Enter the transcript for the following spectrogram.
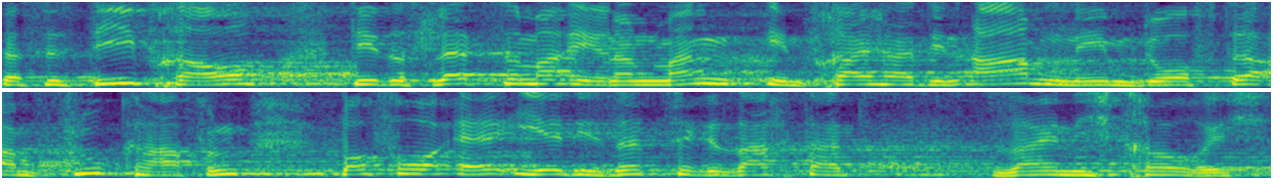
Das ist die Frau, die das letzte Mal ihren Mann in Freiheit in den Arm nehmen durfte am Flughafen, bevor er ihr die Sätze gesagt hat, sei nicht traurig,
